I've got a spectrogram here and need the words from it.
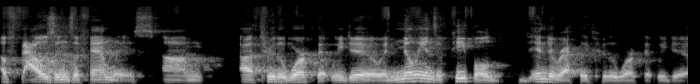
of thousands of families um, uh, through the work that we do, and millions of people indirectly through the work that we do.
